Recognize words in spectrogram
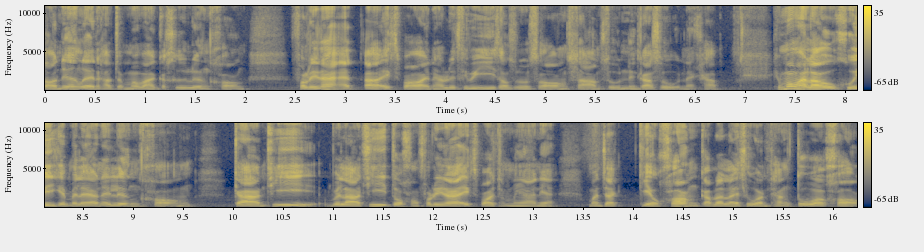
ต่อเนื่องเลยนะครับ จากเมื่อวานก็คือเรื่องของ Follina Exploit นะครับ หรือ CVE 2 0 2 2 30190 นะครับ คือเมื่อวานเราคุยกันไปแล้วในเรื่องของ การที่เวลาที่ตัวของ Follina Exploit ทำงานเนี่ย มันจะเกี่ยวข้องกับหลาย ๆ ส่วนทั้งตัวของ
